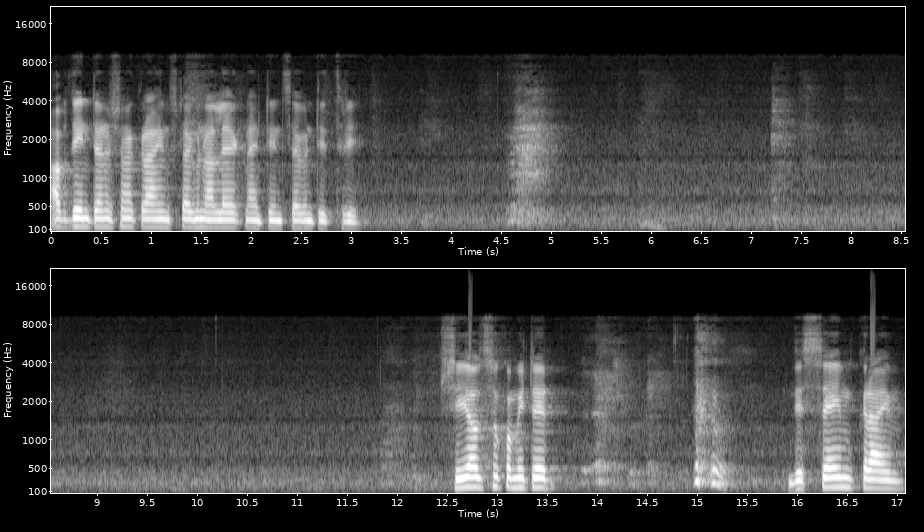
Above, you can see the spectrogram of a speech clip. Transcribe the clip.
of the international crimes tribunal act 1973 she also committed the same crime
